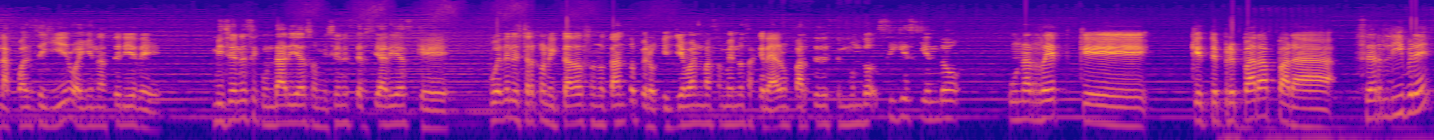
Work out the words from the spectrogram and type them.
la cual seguir o hay una serie de misiones secundarias o misiones terciarias que pueden estar conectadas o no tanto, pero que llevan más o menos a crear un parte de este mundo, sigue siendo una red que, que te prepara para ser libre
